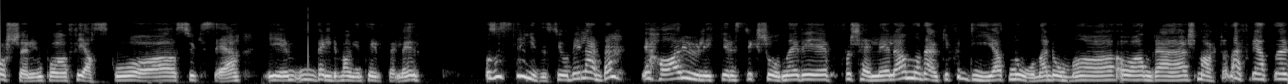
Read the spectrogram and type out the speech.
forskjellen på fiasko og suksess i veldig mange tilfeller. Og så strides jo de lærde. De har ulike restriksjoner i forskjellige land. og Det er jo ikke fordi at noen er dumme og andre er smarte. Det er fordi at det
